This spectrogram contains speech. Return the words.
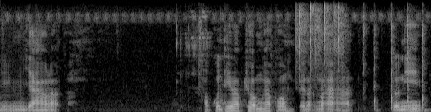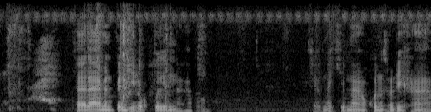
นี่มันยาวแล้ว ขอบคุณที่รับชมครับผม เป็นอันว่าตัวนี้ใช้ได้มันเป็นที่ลูกปืนนะครับผมเจอกันใหม่คลิปหน้าขอบคุณสวัสดีครับ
